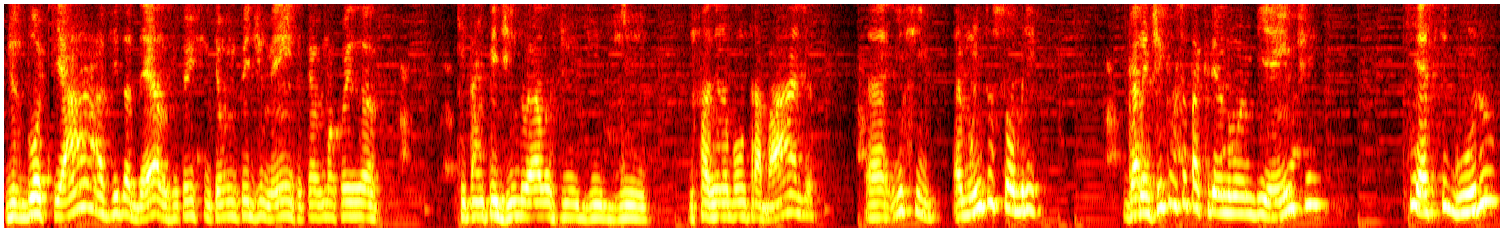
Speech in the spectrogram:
desbloquear a vida delas. Então, enfim, tem um impedimento, tem alguma coisa que está impedindo elas de, de, de, de fazer um bom trabalho. É, enfim, é muito sobre garantir que você está criando um ambiente que é seguro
